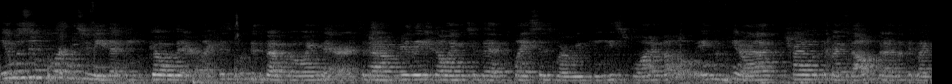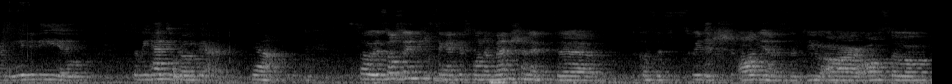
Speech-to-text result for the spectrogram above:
it was important to me that we go there. Like this book is about going there. It's about really going to the places where we least want to go. And, you know, and I try to look at myself, but I look at my community, and so we had to go there. Yeah. So it's also interesting, I just want to mention it, uh, because it's a Swedish audience, that you are also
